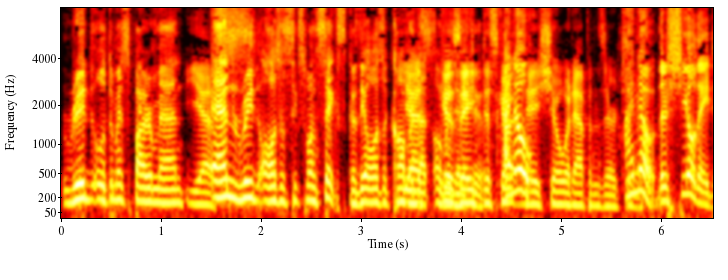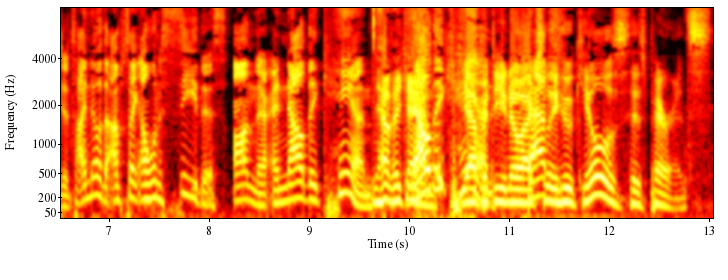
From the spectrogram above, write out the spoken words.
read Ultimate Spider-Man Yes. and read also 616 because they also comment yes, that over because there they too. discuss, I know. they show what happens there too. I know they're shield agents. I know that. I'm saying I want to see this on there, and now they can. Now they can. Now they can. Yeah, but do you know actually who kills his parents?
